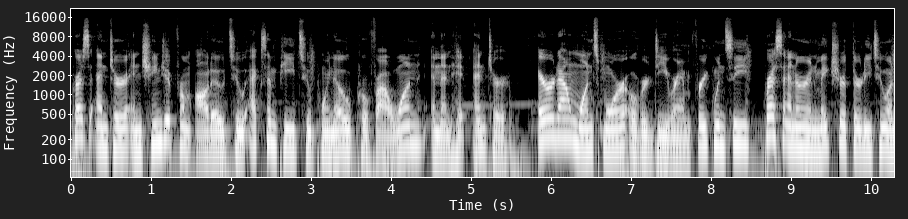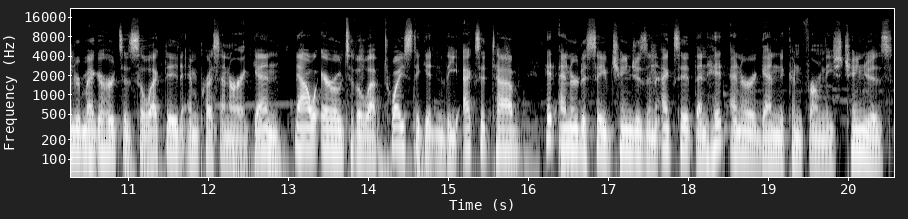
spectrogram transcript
Press enter and change it from auto to XMP 2.0 profile 1 and then hit enter. Arrow down once more over DRAM frequency, press enter and make sure 3200 MHz is selected and press enter again. Now arrow to the left twice to get into the exit tab, hit enter to save changes and exit, then hit enter again to confirm these changes.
